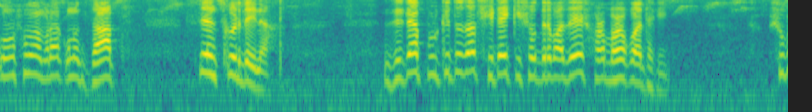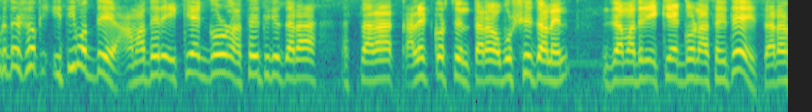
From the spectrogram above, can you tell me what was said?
কোনো সময় আমরা কোনো জাত চেঞ্জ করে দেই না। যেটা প্রকৃত জাত, সেটাই কৃষকদের মাঝে সরবরাহ করে থাকি। সুপ্রিয় দর্শক, ইতিমধ্যে আমাদের একে একগড় নার্সারি থেকে যারা, চারা কালেক্ট করছেন, তারা অবশ্যই জানেন যে আমাদের একে একগড় নার্সারিতে চারার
